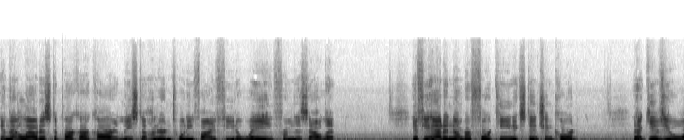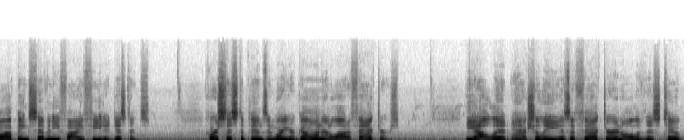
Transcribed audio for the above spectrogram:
And that allowed us to park our car at least 125 feet away from this outlet. If you had a number 14 extension cord, that gives you a whopping 75 feet of distance. Of course, this depends on where you're going and a lot of factors. The outlet actually is a factor in all of this too.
